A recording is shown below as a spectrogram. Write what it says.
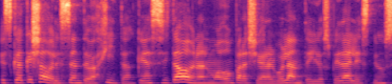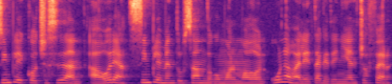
es que aquella adolescente bajita, que necesitaba de un almohadón para llegar al volante y los pedales de un simple coche sedán, ahora, simplemente usando como almohadón una maleta que tenía el chofer,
